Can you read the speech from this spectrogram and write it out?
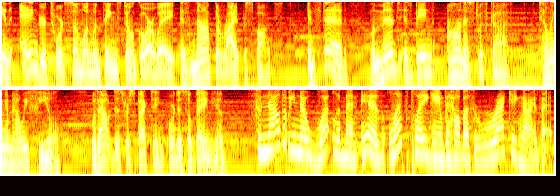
in anger towards someone when things don't go our way is not the right response. Instead, lament is being honest with God, telling Him how we feel without disrespecting or disobeying Him. So, now that we know what lament is, let's play a game to help us recognize it.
